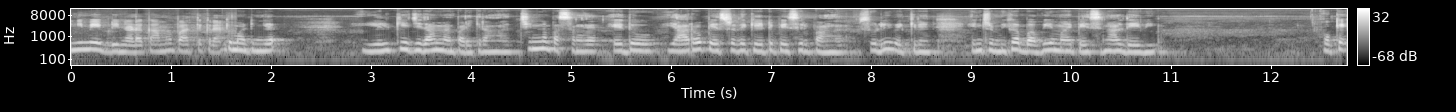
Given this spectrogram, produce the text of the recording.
இனிமேல் இப்படி நடக்காமல் பார்த்துக்கிறேன் மாட்டீங்க. எல்கேஜி தான் மேம் படிக்கிறாங்க. சின்ன பசங்க. ஏதோ யாரோ பேசுகிறத கேட்டு பேசியிருப்பாங்க. சொல்லி வைக்கிறேன். என்று மிக பவ்யமாய் பேசினாள் தேவி. ஓகே.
